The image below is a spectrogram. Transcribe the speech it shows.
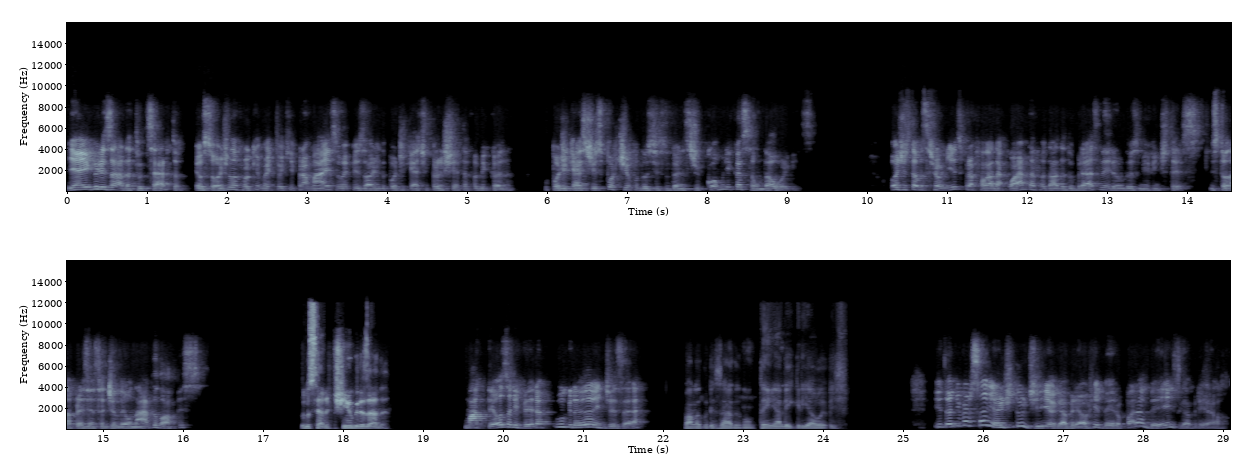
E aí, gurizada, tudo certo? Eu sou Angela Roquemar e estou aqui para mais um episódio do podcast Prancheta Fabicana, o podcast esportivo dos estudantes de comunicação da URGS. Hoje estamos reunidos para falar da quarta rodada do Brasileirão 2023. Estou na presença de Leonardo Lopes. Tudo certinho, gurizada? Matheus Oliveira, o grande Zé. Fala, gurizada, não tem alegria hoje. E do aniversariante do dia, Gabriel Ribeiro. Parabéns, Gabriel.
